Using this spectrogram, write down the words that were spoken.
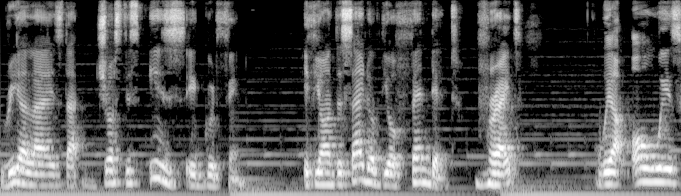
realize that justice is a good thing. If you're on the side of the offended, right? We are always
